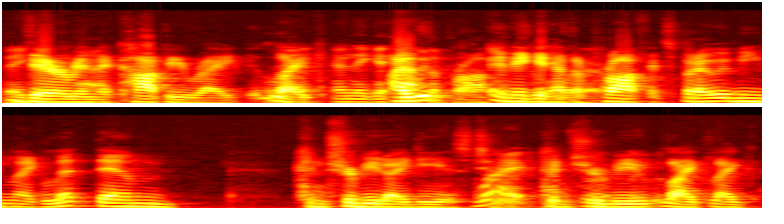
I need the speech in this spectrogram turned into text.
They are in the copyright. Like and they get half the profits and they get half the profits. But I would mean like let them contribute ideas to Right, it. Contribute like like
